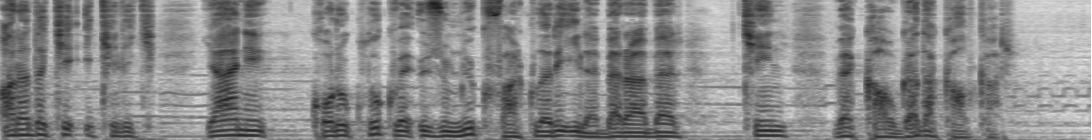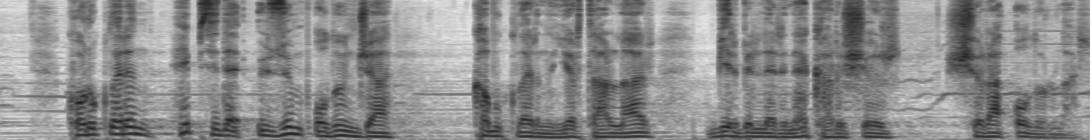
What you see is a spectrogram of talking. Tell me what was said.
Aradaki ikilik yani korukluk ve üzümlük farkları ile beraber kin ve kavga da kalkar. Korukların hepsi de üzüm olunca kabuklarını yırtarlar, birbirlerine karışır, şıra olurlar.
